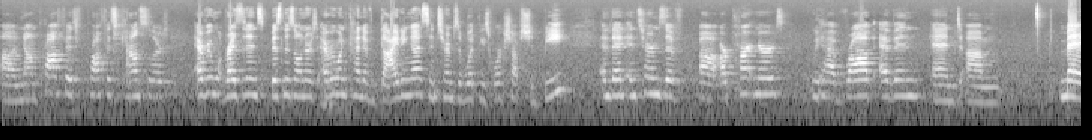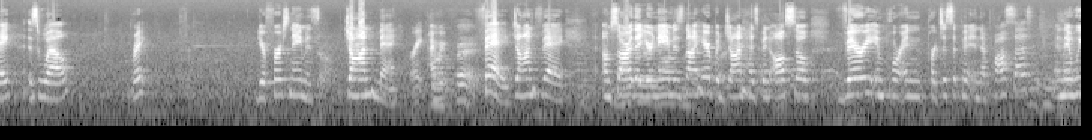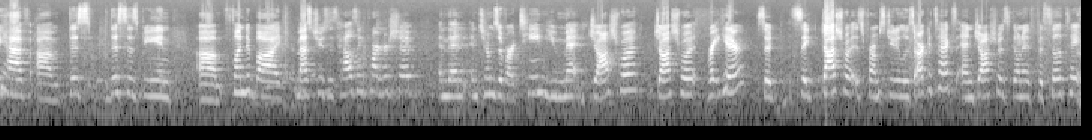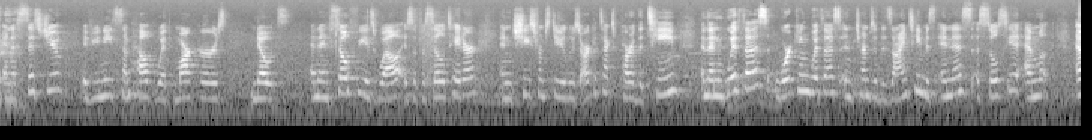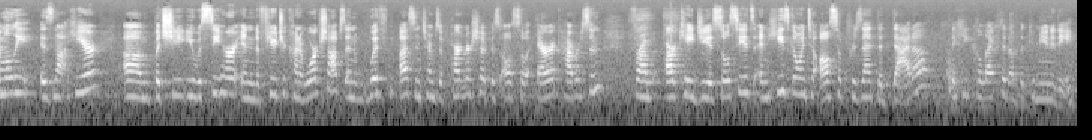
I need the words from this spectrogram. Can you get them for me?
uh, nonprofits, profits, counselors, everyone, residents, business owners, everyone kind of guiding us in terms of what these workshops should be. And then in terms of uh, our partners, we have Rob, Evan, and um, May as well, right? Your first name is John May, right? John Fay. Fay, John Fay. I'm sorry that your name is not here, but John has been also very important participant in the process. And then we have, um, this, this is being um, funded by Massachusetts Housing Partnership And then in terms of our team, you met Joshua. Joshua, right here. So say Joshua is from Studio Luz Architects, and Joshua is going to facilitate and assist you if you need some help with markers, notes. And then Sophie as well is a facilitator, and she's from Studio Luz Architects, part of the team. And then with us, working with us in terms of design team is Ines, associate. Em- Emily is not here, um, but she, you will see her in the future kind of workshops. And with us in terms of partnership is also Eric Halvorsen from RKG Associates, and he's going to also present the data that he collected of the community.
